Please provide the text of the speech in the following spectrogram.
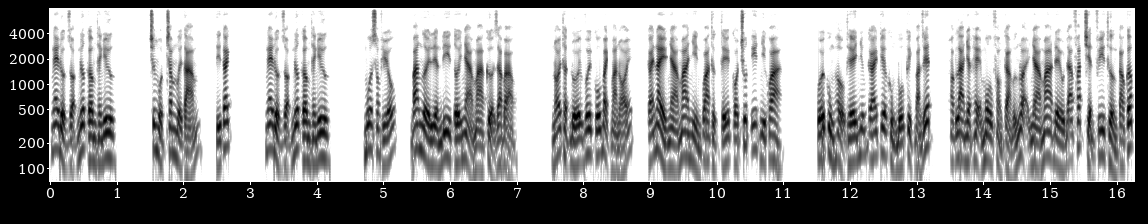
Nghe được giọt nước cầm thành như. Chương một trăm mười tám, tí tách. Nghe được giọt nước cầm thành như. Mua xong phiếu, ba người liền đi tới nhà ma cửa ra vào. Nói thật đối với cố bạch mà nói, cái này nhà ma nhìn qua thực tế có chút ít nhi khoa. Cuối cùng hậu thế những cái kia khủng bố kịch bản giết, hoặc là nhật hệ mô phỏng cảm ứng loại nhà ma đều đã phát triển phi thường cao cấp.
